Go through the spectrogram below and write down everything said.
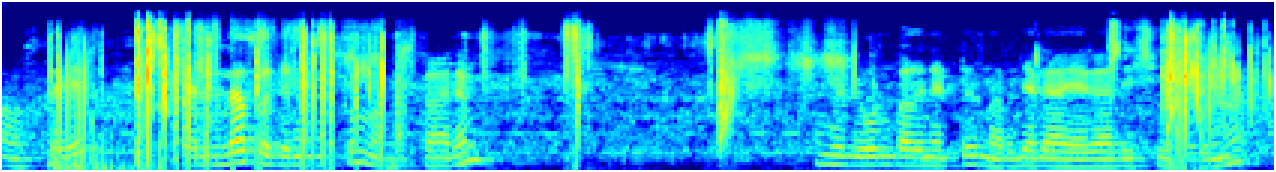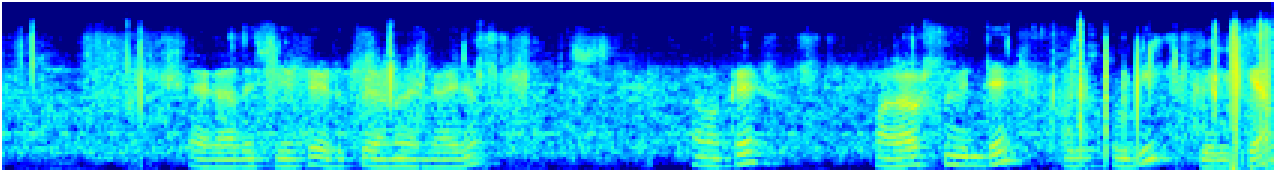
നമസ്തേ. എല്ലാ സജ്ജനങ്ങൾക്കും നമസ്കാരം. ഇന്ന് ജൂൺ പതിനെട്ട് നിർജല ഏകാദശിയായിരുന്നു ഏകാദശിയൊക്കെ എടുക്കുകയാണ് എല്ലാവരും. നമുക്ക് മഹാവിഷ്ണുവിന്റെ ഒരു സ്തുതി ജപിക്കാം.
